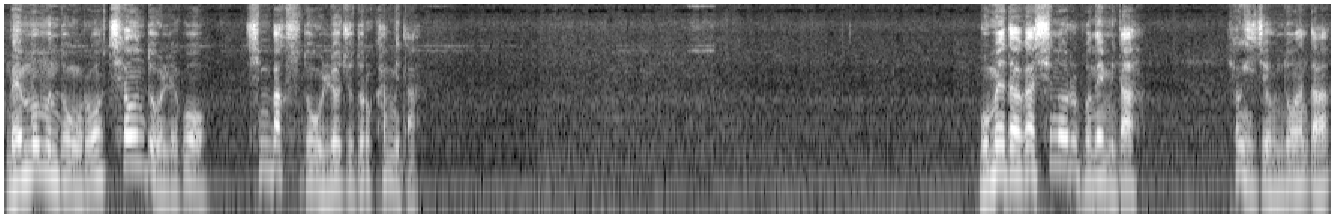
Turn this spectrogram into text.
맨몸 운동으로 체온도 올리고 심박수도 올려주도록 합니다. 몸에다가 신호를 보냅니다. 형 이제 운동한다.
